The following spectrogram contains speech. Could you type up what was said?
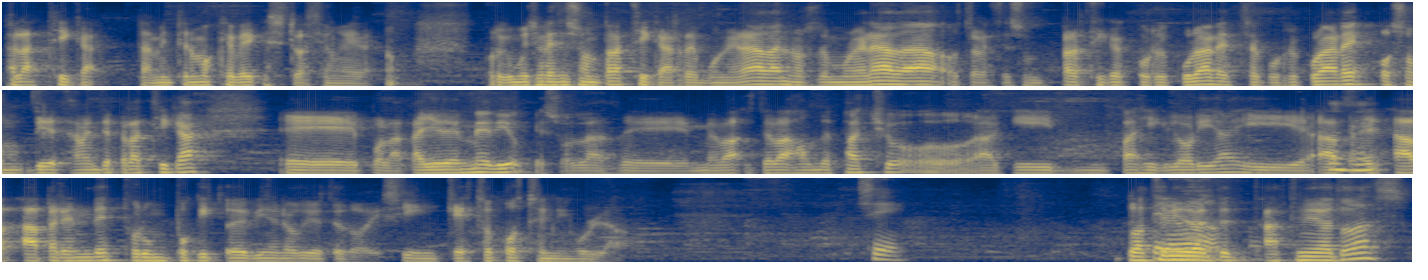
prácticas también tenemos que ver qué situación era, ¿no? Porque muchas veces son prácticas remuneradas, no remuneradas, otras veces son prácticas curriculares, extracurriculares, o son directamente prácticas eh, por la calle de en medio, que son las de me va- te vas a un despacho, aquí paz y gloria, y apre- Ujú. a- aprendes por un poquito de dinero que yo te doy, sin que esto coste en ningún lado. Sí. ¿Tú has tenido, no. has tenido todas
